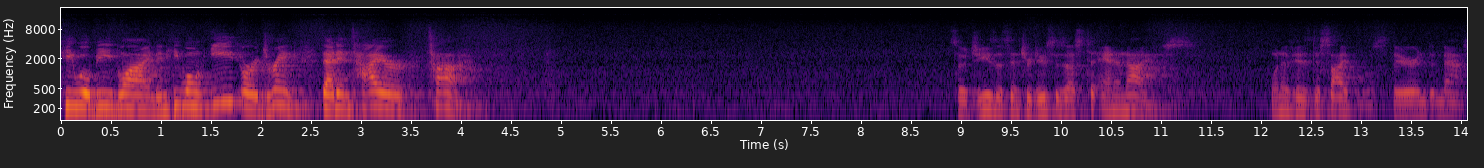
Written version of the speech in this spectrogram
he will be blind, and he won't eat or drink that entire time. So Jesus introduces us to Ananias, one of his disciples there in Damascus.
